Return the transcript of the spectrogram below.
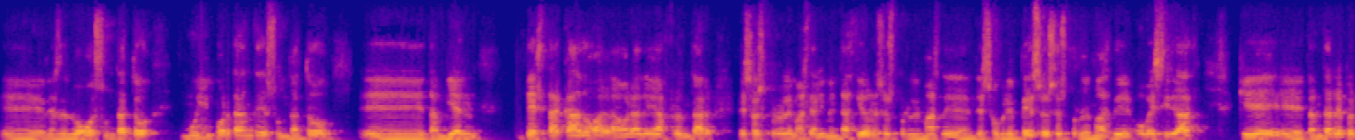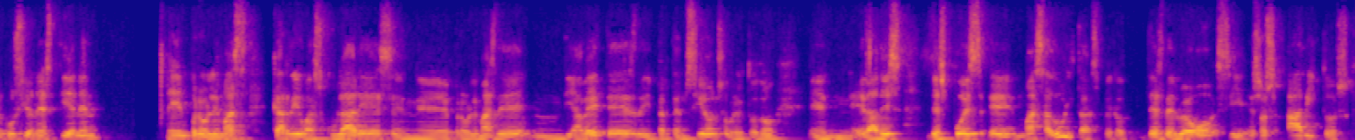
desde luego es un dato muy importante, es un dato también destacado a la hora de afrontar esos problemas de alimentación, esos problemas de, sobrepeso, esos problemas de obesidad que tantas repercusiones tienen en problemas cardiovasculares, en eh, problemas de mm, diabetes, de hipertensión, sobre todo en edades después eh, más adultas. Pero desde luego, si esos hábitos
